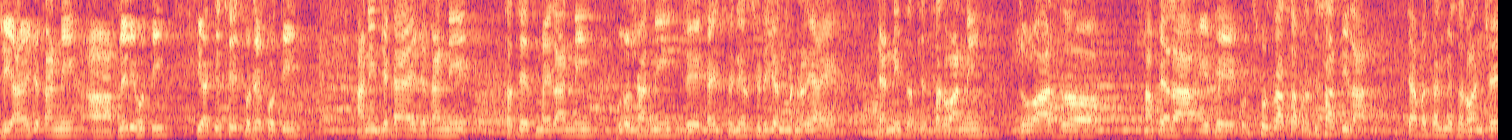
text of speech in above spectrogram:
जी आयोजकांनी आखलेली होती ती अतिशय सुरेख होती. आणि जे काही आयोजकांनी तसेच महिलांनी पुरुषांनी जे काही सिनियर सिटीजन मंडळी आहे त्यांनी तसेच सर्वांनी जो आज आपल्याला येथे उत्स्फूर्त असा प्रतिसाद दिला त्याबद्दल मी सर्वांचे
